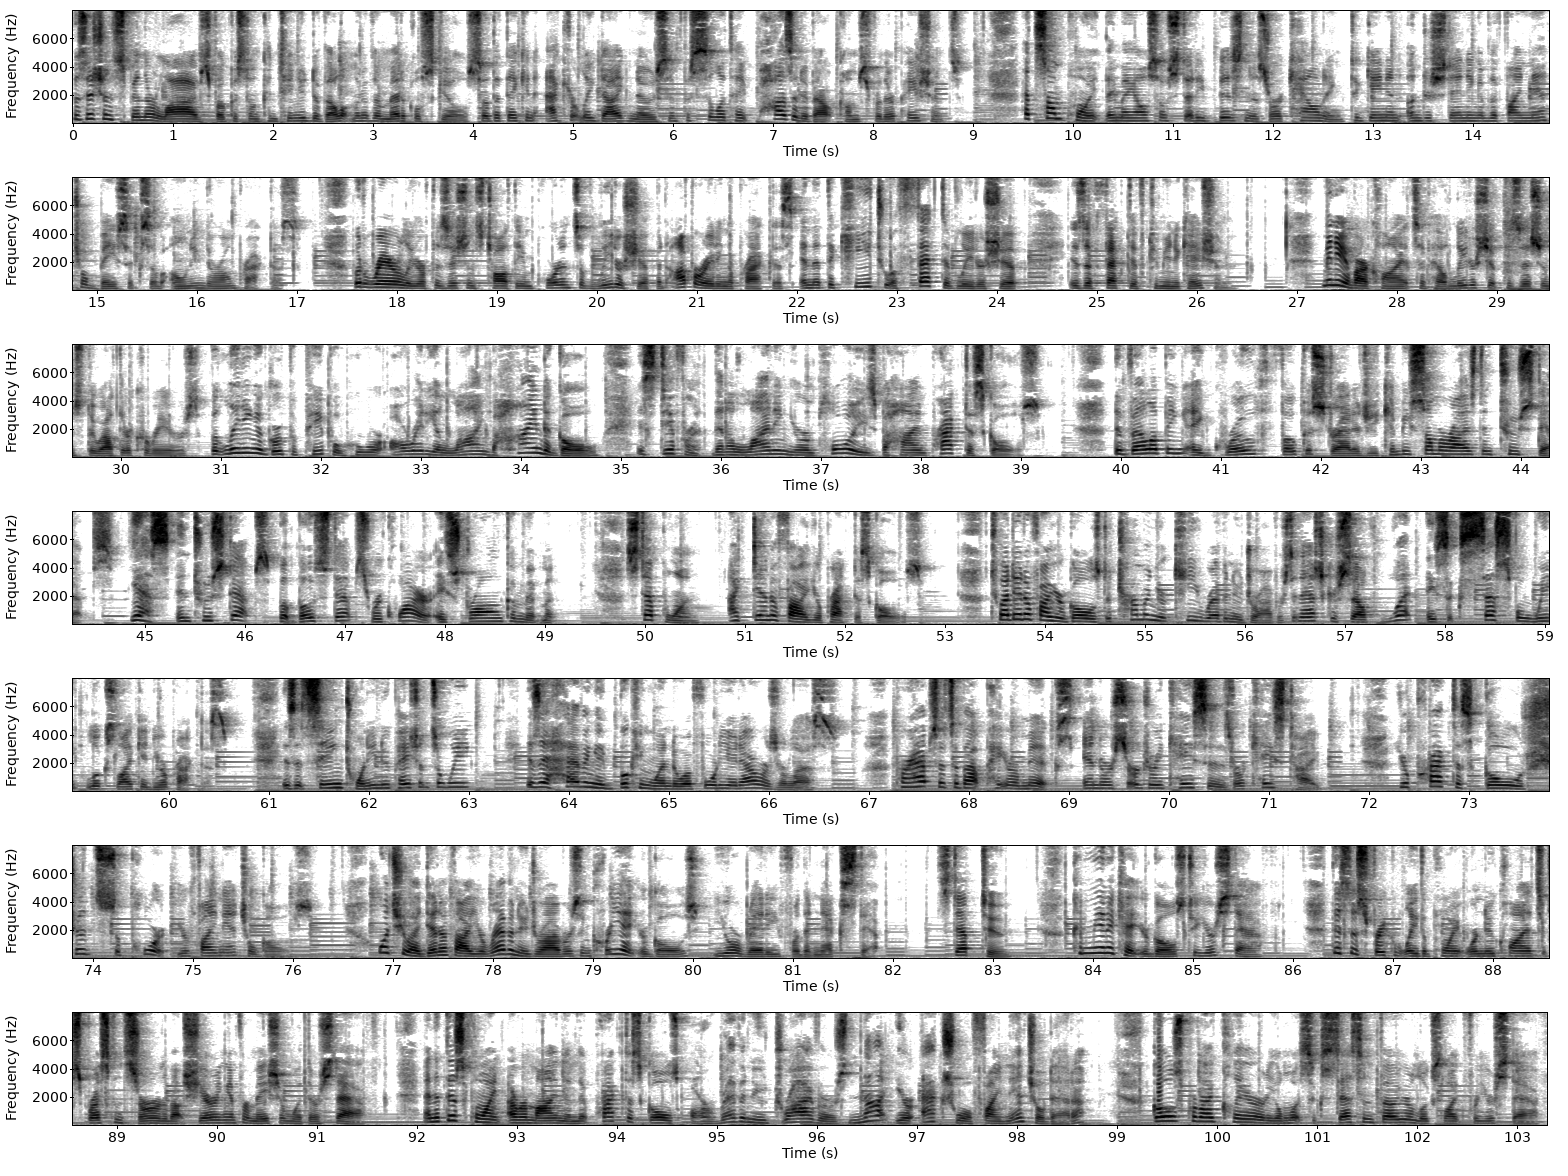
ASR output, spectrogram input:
Physicians spend their lives focused on continued development of their medical skills so that they can accurately diagnose and facilitate positive outcomes for their patients. At some point, they may also study business or accounting to gain an understanding of the financial basics of owning their own practice. But rarely are physicians taught the importance of leadership in operating a practice and that the key to effective leadership is effective communication. Many of our clients have held leadership positions throughout their careers, but leading a group of people who are already aligned behind a goal is different than aligning your employees behind practice goals. Developing a growth focused strategy can be summarized in two steps. Yes, in two steps, but both steps require a strong commitment. Step one identify your practice goals. To identify your goals, determine your key revenue drivers and ask yourself what a successful week looks like in your practice. Is it seeing 20 new patients a week? Is it having a booking window of 48 hours or less? Perhaps it's about payer mix and or surgery cases or case type. Your practice goals should support your financial goals. Once you identify your revenue drivers and create your goals, you're ready for the next step. Step 2 Communicate your goals to your staff. This is frequently the point where new clients express concern about sharing information with their staff. And at this point, I remind them that practice goals are revenue drivers, not your actual financial data. Goals provide clarity on what success and failure looks like for your staff.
